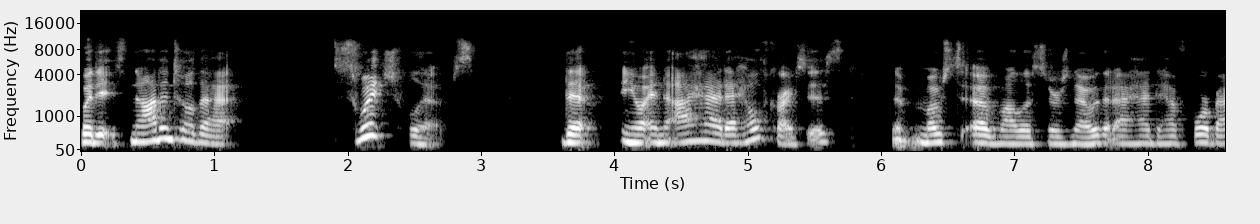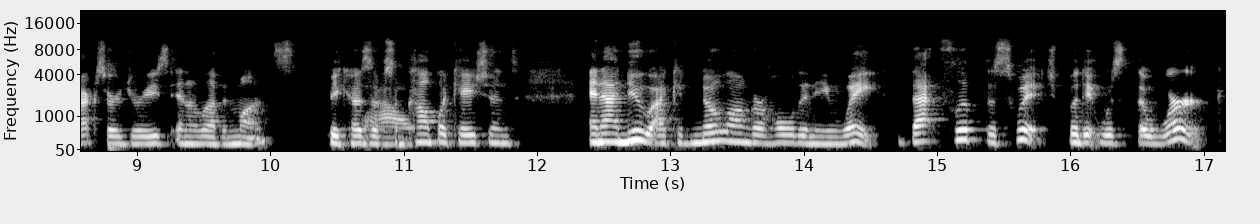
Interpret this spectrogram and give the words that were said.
But it's not until that switch flips that, you know, and I had a health crisis that most of my listeners know that I had to have four back surgeries in 11 months because wow. of some complications and I knew I could no longer hold any weight. That flipped the switch, but it was the work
